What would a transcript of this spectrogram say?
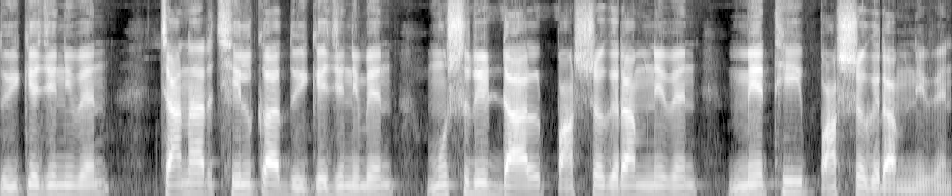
দুই কেজি নেবেন, চানার ছিলকা দুই কেজি নেবেন, মুসুরির ডাল পাঁচশো গ্রাম নেবেন, মেথি পাঁচশো গ্রাম নেবেন।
